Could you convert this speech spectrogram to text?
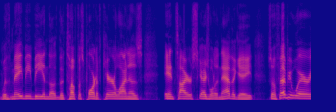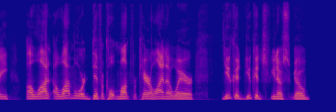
with mm-hmm. maybe being the, the toughest part of Carolina's entire schedule to navigate. So February, a lot a lot more difficult month for Carolina, where you could you could you know go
